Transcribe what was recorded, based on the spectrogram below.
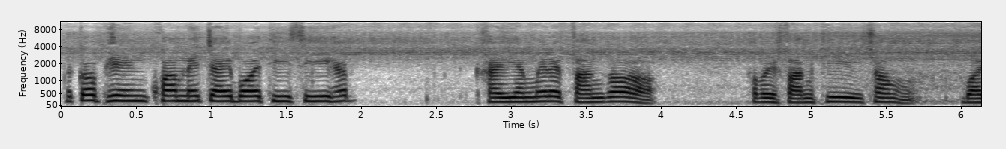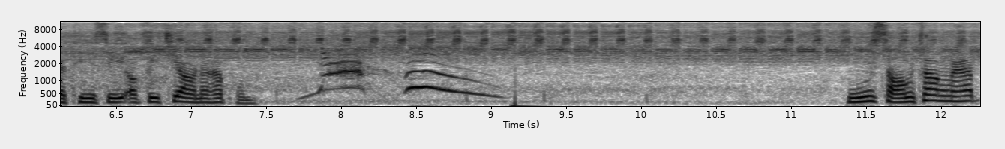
แล้วก็เพลงความในใจบอยทีซีครับ ใครยังไม่ได้ฟังก็เข้าไปฟังที่ช่องบอยทีซีออฟฟิเชียลนะครับผมมีสองช่องนะครับ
